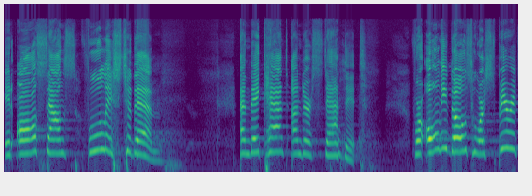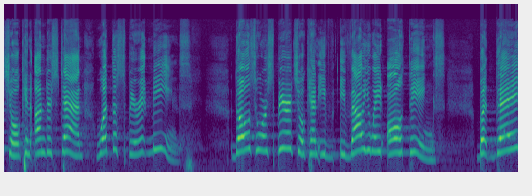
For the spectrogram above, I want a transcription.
It all sounds foolish to them, and they can't understand it. For only those who are spiritual can understand what the Spirit means. Those who are spiritual can ev- evaluate all things, but they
